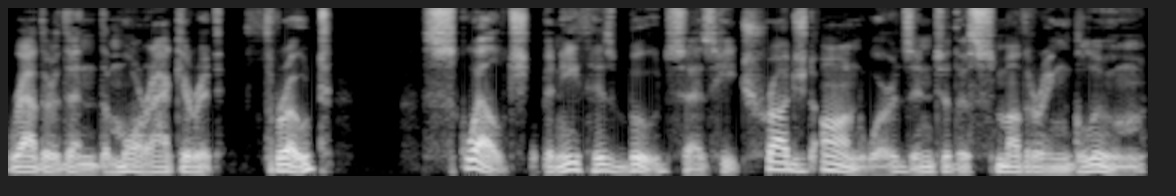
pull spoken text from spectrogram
rather than the more accurate throat, squelched beneath his boots as he trudged onwards into the smothering gloom.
